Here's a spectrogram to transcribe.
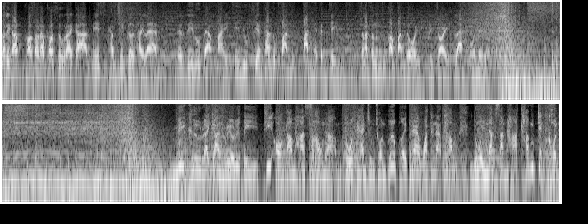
สวัสดีครับ ขอต้อนรับเข้าสู่รายการ Miss Country Girl Thailand เรียลตี้รูปแบบใหม่ที่อยู่เคียงข้างทุกฝันปั้นให้เป็นจริง สนับสนุนทุกความฝันโดย Rejoice และ Olay นี่คือรายการเรียลลิตี้ที่ออกตามหาสาวงาม ตัวแทนชุมชนเพื่อเผยแพร่วัฒนธรรม โดยนักสรรหาทั้ง 7 คน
